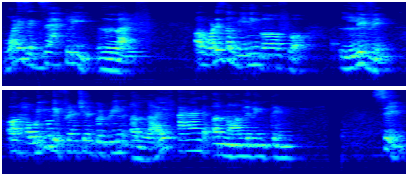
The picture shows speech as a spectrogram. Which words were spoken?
what is exactly life? Or what is the meaning of uh, living? Or how do you differentiate between a life and a non-living thing? See,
